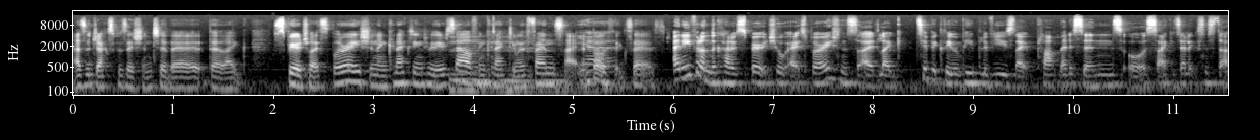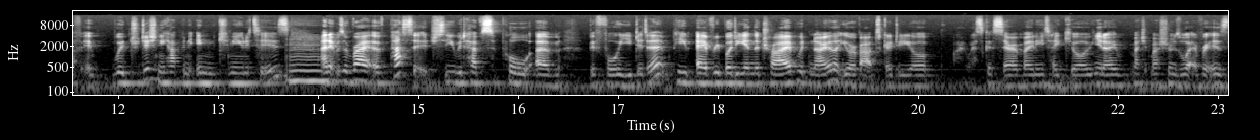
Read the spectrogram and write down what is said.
as a juxtaposition to the the like spiritual exploration and connecting to yourself and connecting with friends side, and both exist. And even on the kind of spiritual exploration side, like typically when people have used like plant medicines or psychedelics and stuff, it would traditionally happen in communities, Mm. and it was a rite of passage. So you would have support um, before you did it. Pe- everybody in the tribe would know that you're about to go do your ayahuasca ceremony, take your you know magic mushrooms, or whatever it is,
